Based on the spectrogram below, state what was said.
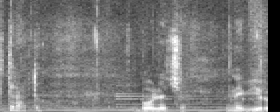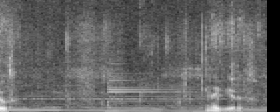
втрату? Боляче, не вірив. Не вірив.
